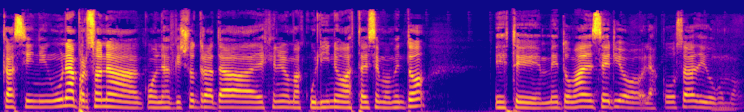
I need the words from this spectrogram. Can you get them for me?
casi ninguna persona con la que yo trataba de género masculino hasta ese momento este, me tomaba en serio las cosas, digo, como,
